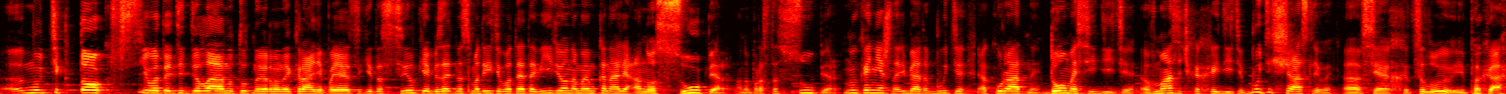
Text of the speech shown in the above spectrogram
Э, Ну, тикток, все вот эти дела, ну тут, наверное, на экране появятся какие-то ссылки. Обязательно смотрите вот это видео на моем канале, оно супер, оно просто супер. Ну и, конечно, ребята, будьте аккуратны, дома сидите, в масочках ходите, будьте счастливы. Э, Всех целую и пока.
